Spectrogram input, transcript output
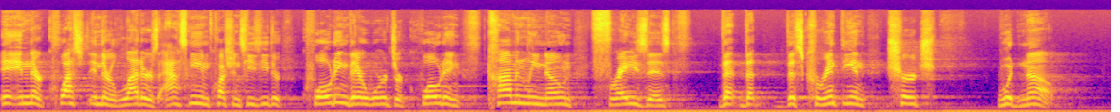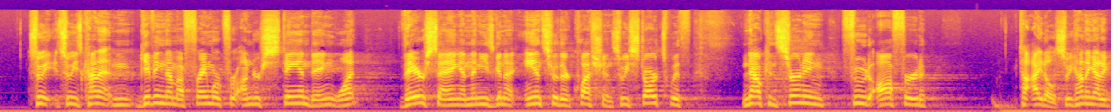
in their quest in their letters asking him questions he's either quoting their words or quoting commonly known phrases that, that this corinthian church would know so, so he's kind of giving them a framework for understanding what they're saying and then he's going to answer their questions so he starts with now concerning food offered to idols. So we kind of got to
